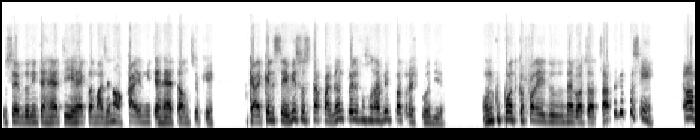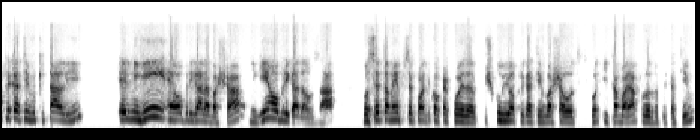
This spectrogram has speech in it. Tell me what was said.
o servidor de internet e reclamar, dizer, não, caiu minha internet, tal, não sei o quê. Porque aquele serviço você está pagando para ele funcionar 24 horas por dia. O único ponto que eu falei do negócio do WhatsApp é que, tipo assim, é um aplicativo que está ali, ele, ninguém é obrigado a baixar, ninguém é obrigado a usar. Você também você pode, qualquer coisa, excluir o aplicativo, baixar outro e trabalhar por outro aplicativo.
